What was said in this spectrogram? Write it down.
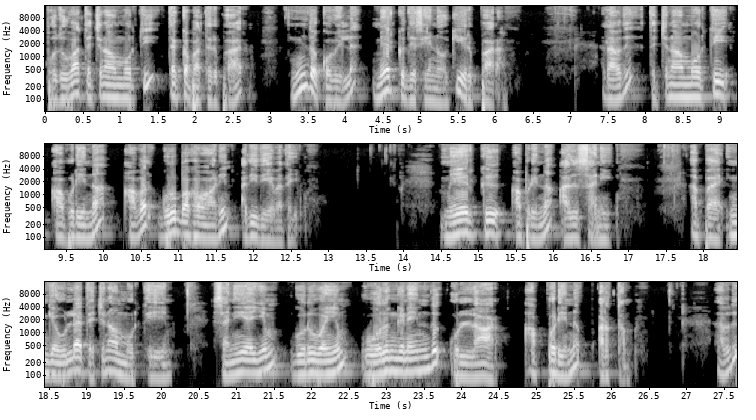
பொதுவாக தட்சிணாமூர்த்தி தெற்க பார்த்து இருப்பார் இந்த கோவிலில் மேற்கு திசையை நோக்கி இருப்பார். அதாவது தட்சிணாமூர்த்தி அப்படின்னா அவர் குரு பகவானின் அதிதேவதை. மேற்கு அப்படின்னா அது சனி. அப்போ இங்கே உள்ள தட்சிணாமூர்த்தி சனியையும் குருவையும் ஒருங்கிணைந்து உள்ளார் அப்படின்னு அர்த்தம். அதாவது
